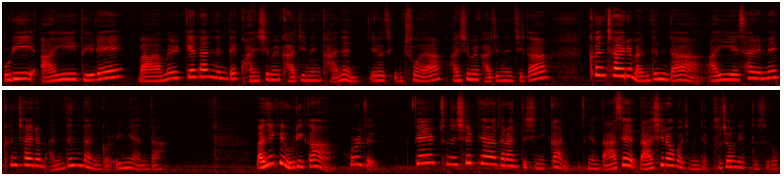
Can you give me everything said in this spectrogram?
우리 아이들의 마음을 깨닫는데 관심을 가지는 가는 얘가 지금 주어야 관심을 가지는지가 큰 차이를 만든다. 아이의 삶에 큰 차이를 만든다는 걸 의미한다. 만약에 우리가 hold, fail to는 실패하다라는 뜻이니까 그냥 낫에, 낫이라고 해주면 돼요. 부정의 뜻으로.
